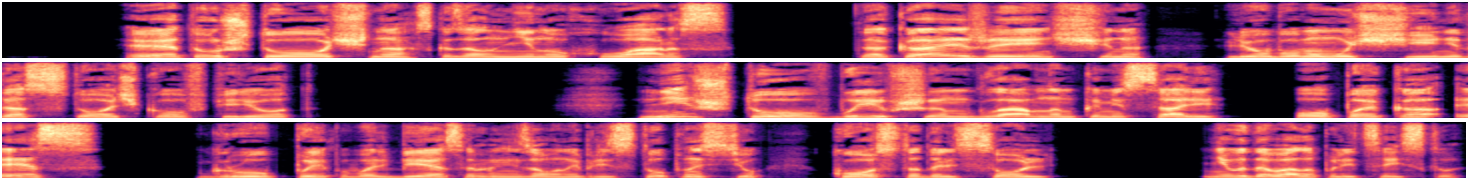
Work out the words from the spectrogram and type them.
— Это уж точно, — сказал Нино Хуарес. — Такая женщина любому мужчине даст сто очков вперед. Ничто в бывшем главном комиссаре ОПКС, группы по борьбе с организованной преступностью Коста-дель-Соль, не выдавало полицейского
